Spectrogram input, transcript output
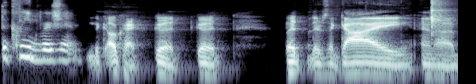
the clean version. Okay. Good. Good. But there's a guy and a,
